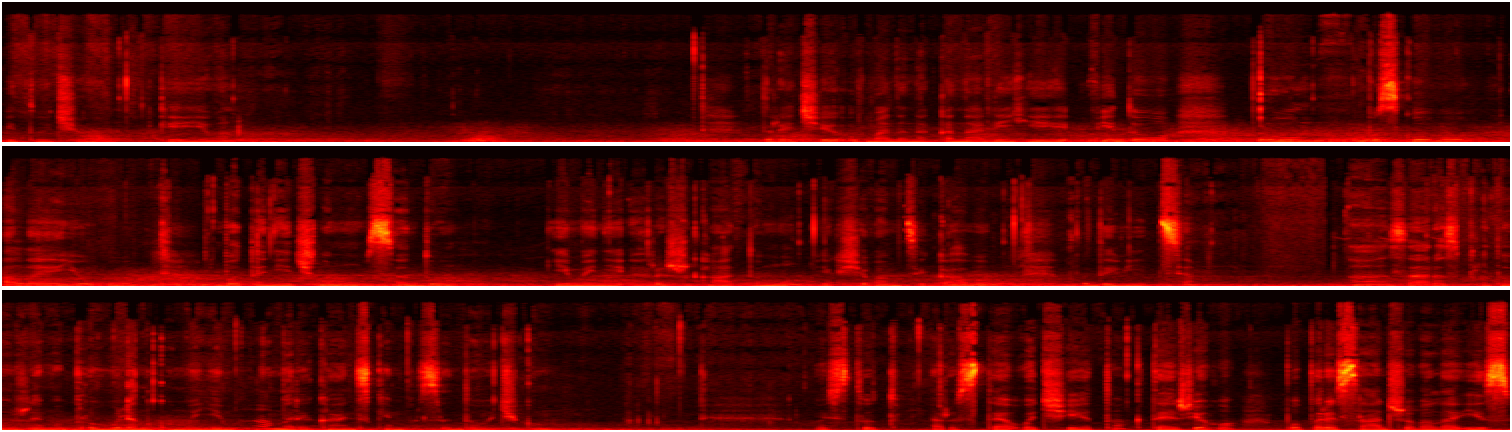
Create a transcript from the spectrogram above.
квітучого Києва. До речі, в мене на каналі є відео про бускову алею у ботанічному саду імені Гришка. Тому, якщо вам цікаво, подивіться. А зараз продовжуємо прогулянку моїм американським садочком. Ось тут росте очіток, теж його попересаджувала із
